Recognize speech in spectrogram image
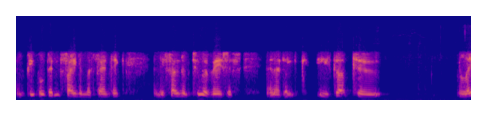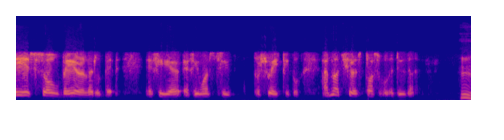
And people didn't find him authentic, and they found him too evasive. And I think he's got to lay his soul bare a little bit if he uh, if he wants to persuade people. I'm not sure it's possible to do that. Hmm.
